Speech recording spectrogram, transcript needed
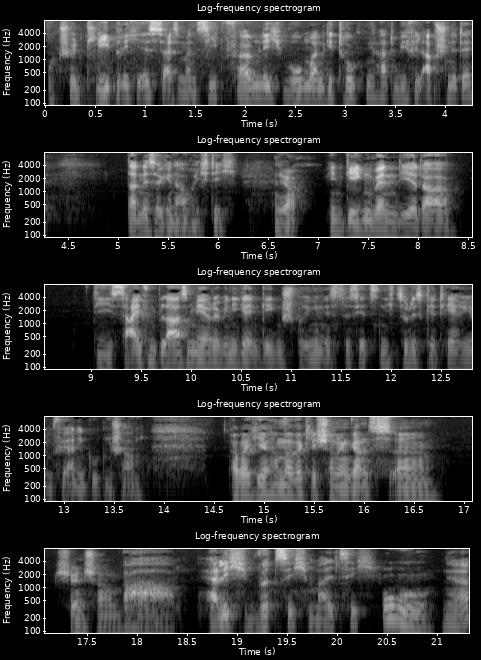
und schön klebrig ist, also man sieht förmlich, wo man getrunken hat, wie viel Abschnitte, dann ist er genau richtig. Ja. Hingegen, wenn dir da die Seifenblasen mehr oder weniger entgegenspringen, ist das jetzt nicht so das Kriterium für einen guten Schaum. Aber hier haben wir wirklich schon einen ganz äh, schönen Schaum. Ah, herrlich würzig, malzig. Uh, Ja,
